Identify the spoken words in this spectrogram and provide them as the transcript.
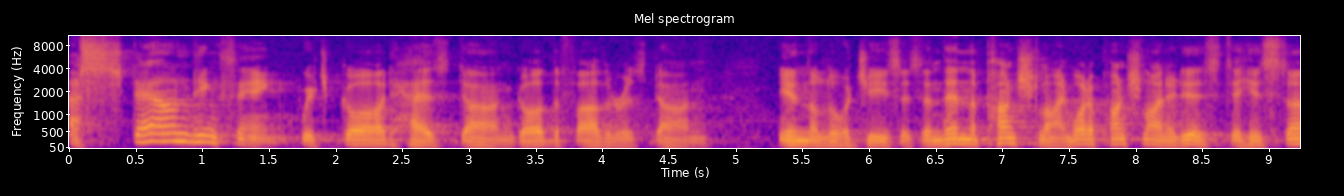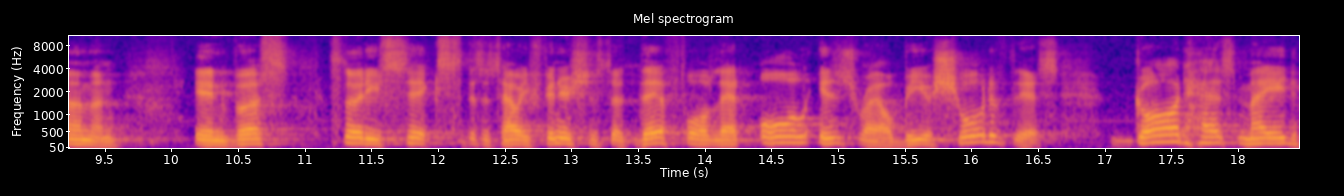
astounding thing which God has done, God the Father has done in the Lord Jesus. And then the punchline, what a punchline it is to his sermon in verse 36, this is how he finishes it. Therefore, let all Israel be assured of this God has made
